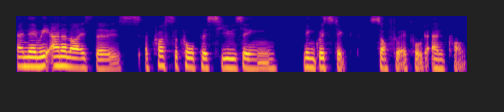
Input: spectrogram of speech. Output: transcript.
and then we analyzed those across the corpus using linguistic software called AntConc.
